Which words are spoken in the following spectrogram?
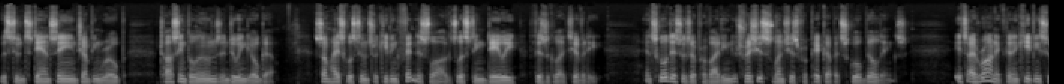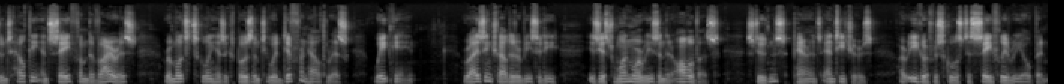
with students dancing, jumping rope, tossing balloons, and doing yoga. Some high school students are keeping fitness logs listing daily physical activity. And school districts are providing nutritious lunches for pickup at school buildings. It's ironic that in keeping students healthy and safe from the virus, remote schooling has exposed them to a different health risk weight gain. Rising childhood obesity is just one more reason that all of us, students, parents, and teachers, are eager for schools to safely reopen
